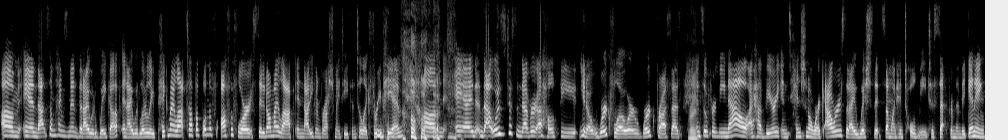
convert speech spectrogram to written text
Um, and that sometimes meant that I would wake up and I would literally pick my laptop up on the off the floor, sit it on my lap, and not even brush my teeth until like 3 p.m. um, and that was just never a healthy, you know, workflow or work process. Right. And so for me now, I have very intentional work hours that I wish that someone had told me to set from the beginning.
